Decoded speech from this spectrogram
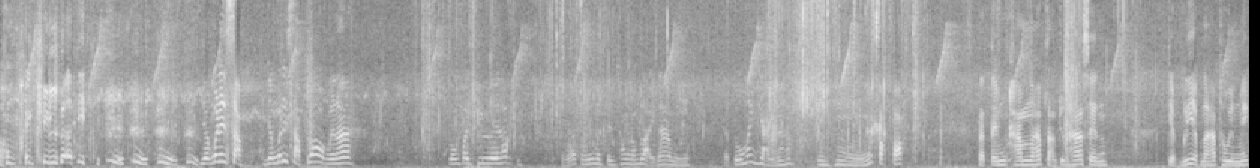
ลงไปกินเลย ยังไม่ได้สับยังไม่ได้สับลอกเลยนะ ลงไปกินเลยครับแต่ว่าตรงนี้มันเป็นช่องน้ำไหลหน้ามี แต่ตัวไม่ใหญ่นะครับ อือหือป๊อกป๊อกแต่เต็มคำนะครับ 3.5 เซนเก็บเรียบนะครับทวินมิก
